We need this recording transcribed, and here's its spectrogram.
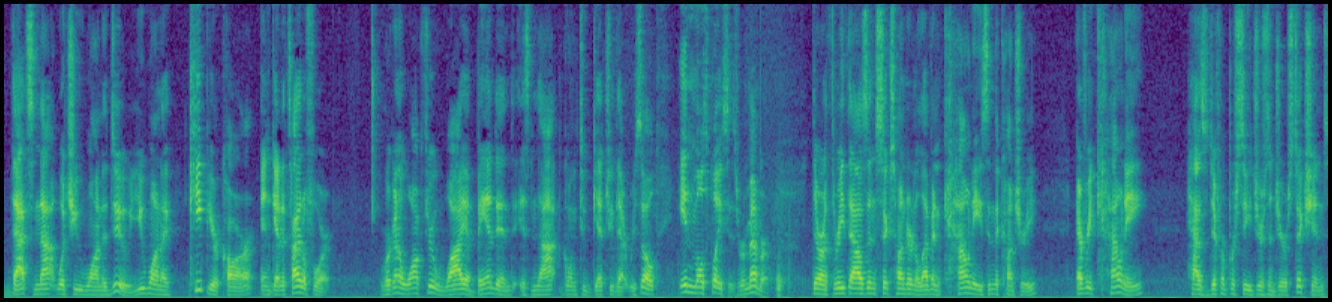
that's not what you want to do. You want to keep your car and get a title for it. We're going to walk through why abandoned is not going to get you that result in most places. Remember, there are 3,611 counties in the country. Every county has different procedures and jurisdictions.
